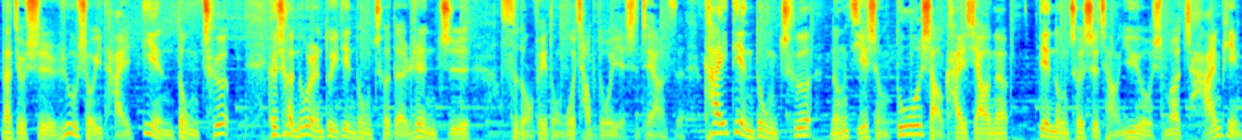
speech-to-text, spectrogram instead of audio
那就是入手一台电动车。可是很多人对电动车的认知似懂非懂，我差不多也是这样子。开电动车能节省多少开销呢？电动车市场又有什么产品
